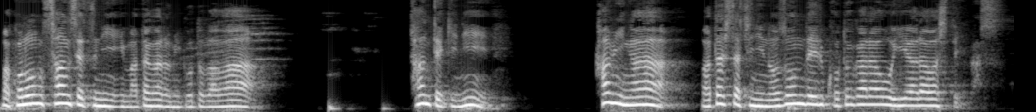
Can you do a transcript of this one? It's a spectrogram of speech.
まあ、この3節にまたがる御言葉は、端的に神が私たちに望んでいる事柄を言い表しています。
